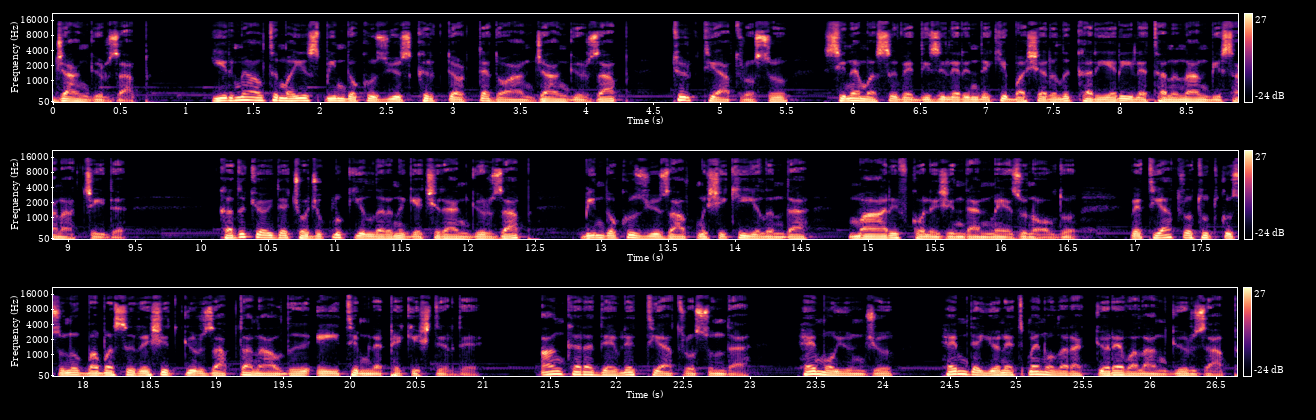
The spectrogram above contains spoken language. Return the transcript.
Can Gürzap 26 Mayıs 1944'te doğan Can Gürzap, Türk tiyatrosu, sineması ve dizilerindeki başarılı kariyeriyle tanınan bir sanatçıydı. Kadıköy'de çocukluk yıllarını geçiren Gürzap, 1962 yılında Marif Koleji'nden mezun oldu ve tiyatro tutkusunu babası Reşit Gürzap'tan aldığı eğitimle pekiştirdi. Ankara Devlet Tiyatrosu'nda hem oyuncu hem de yönetmen olarak görev alan Gürzap,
